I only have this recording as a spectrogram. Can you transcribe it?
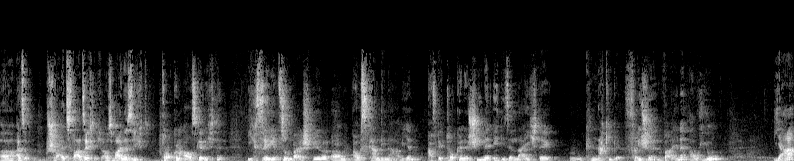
Äh, also Schweiz tatsächlich aus meiner Sicht trocken ausgerichtet. Ich sehe zum Beispiel ähm, aus Skandinavien auf der trockenen Schiene eh diese leichte, hm, knackige, frische Weine, auch jung, ja,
